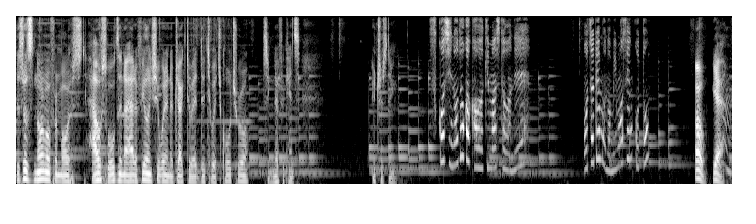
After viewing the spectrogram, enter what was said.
This was normal for most households, and I had a feeling she wouldn't object to it due to its cultural significance. Interesting. 少し喉が渇きましたわねお茶でも飲みませんこと Oh, yeah. うんう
